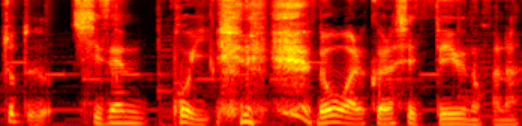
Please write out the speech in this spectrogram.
ちょっと自然っぽい ノーマル暮らしっていうのかな。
